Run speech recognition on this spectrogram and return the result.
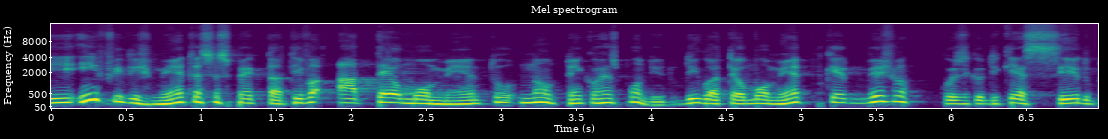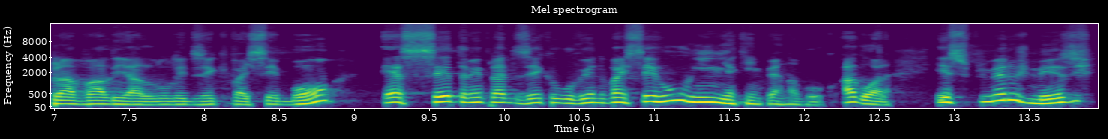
e, infelizmente, essa expectativa, até o momento, não tem correspondido. Digo até o momento, porque a mesma coisa que eu digo que é cedo para avaliar Lula e dizer que vai ser bom, é cedo também para dizer que o governo vai ser ruim aqui em Pernambuco. Agora, esses primeiros meses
